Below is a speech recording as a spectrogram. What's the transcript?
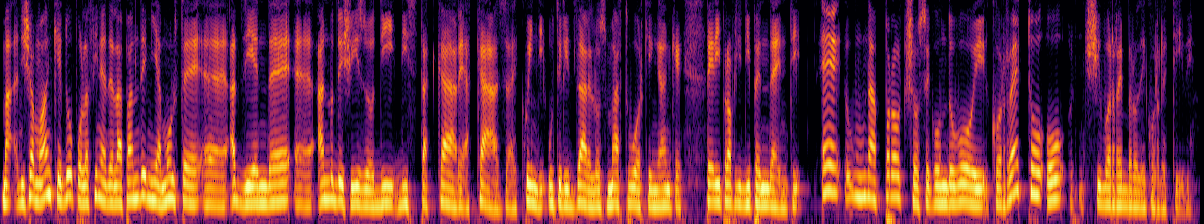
ma diciamo anche dopo la fine della pandemia molte eh, aziende eh, hanno deciso di distaccare a casa e quindi utilizzare lo smart working anche per i propri dipendenti. È un approccio secondo voi corretto o ci vorrebbero dei correttivi?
